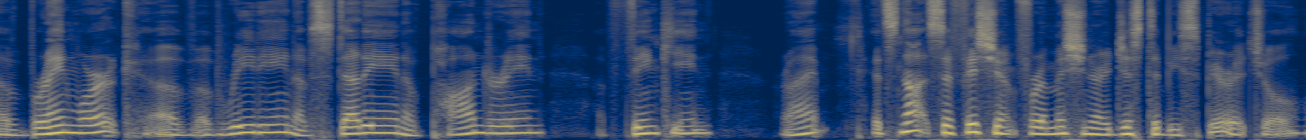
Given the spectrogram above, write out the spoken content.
of brain work, of of reading, of studying, of pondering, of thinking. Right? It's not sufficient for a missionary just to be spiritual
